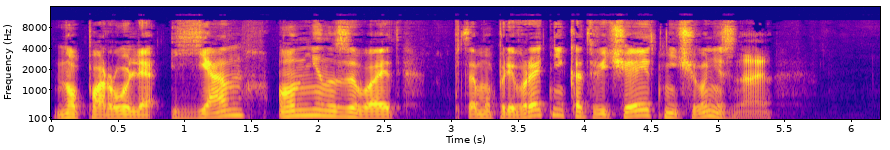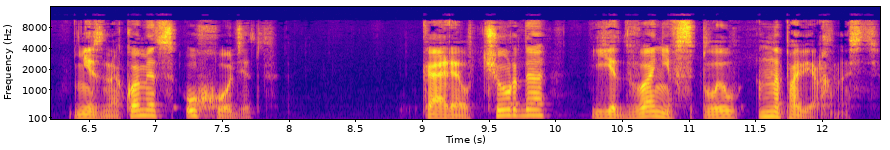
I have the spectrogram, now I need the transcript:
но пароля Ян он не называет, потому привратник отвечает: "Ничего не знаю". Незнакомец уходит. Карел Чурда едва не всплыл на поверхность.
